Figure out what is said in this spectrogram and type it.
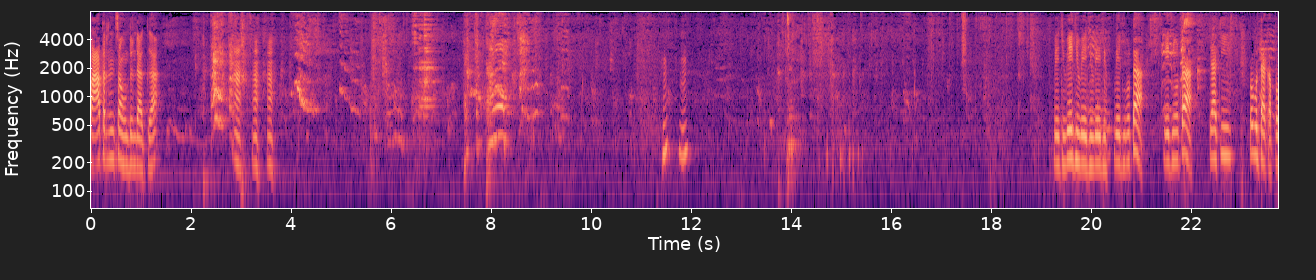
പാത്രത്തിന് സൗണ്ട് ഉണ്ടാക്കുക ആ ആ ആ ഉം, ഉം. വരും വരും വരും വരും വരും കേട്ടാ വരും കേട്ടാ ജാക്കി ഇപ്പൊ വിട്ടാക്ക ഇപ്പൊ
